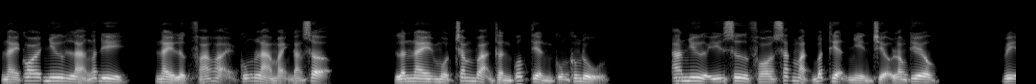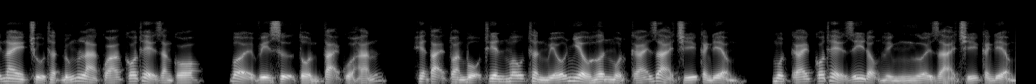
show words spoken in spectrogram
này coi như là ngất đi, này lực phá hoại cũng là mạnh đáng sợ. Lần này 100 vạn thần quốc tiền cũng không đủ. An như ý sư phó sắc mặt bất thiện nhìn triệu long tiêu. Vị này chủ thật đúng là quá có thể rằng co, bởi vì sự tồn tại của hắn, hiện tại toàn bộ thiên mẫu thần miếu nhiều hơn một cái giải trí cảnh điểm, một cái có thể di động hình người giải trí cảnh điểm.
